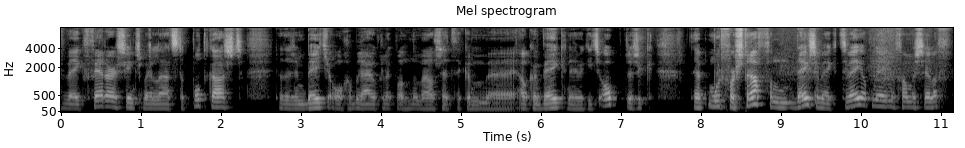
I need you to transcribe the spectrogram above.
2,5 week verder sinds mijn laatste podcast. Dat is een beetje ongebruikelijk, want normaal zet ik hem elke week, neem ik iets op. Dus ik ik moet voor straf van deze week twee opnemen van mezelf.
